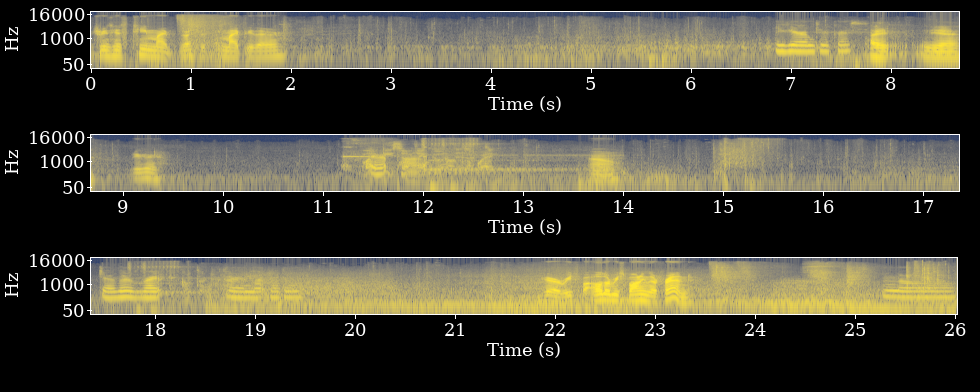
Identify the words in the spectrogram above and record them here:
Which means his team might, the rest of the team might be there. You hear him too, Chris? I, yeah. What do you hear? Might be something good this way. Oh. Yeah, they're right there in that building. I hear a respawn. Oh, they're respawning their friend. No, Don't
